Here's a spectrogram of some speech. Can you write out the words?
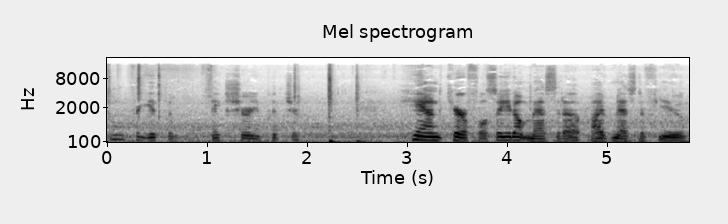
Don't forget to make sure you put your hand careful so you don't mess it up. I've messed a few.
